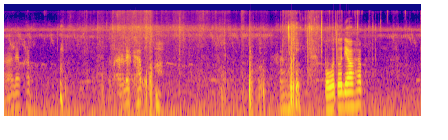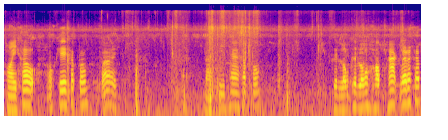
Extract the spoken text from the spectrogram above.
มาแล้วครับ มาแล้วครับครั้งนี้ปู ตัวเดียวครับ หอยเข้า โอเคครับผมไปด่านที่ห้าครับผมขึ้นลงขึ้นลงหอบหักแล้วนะครับ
